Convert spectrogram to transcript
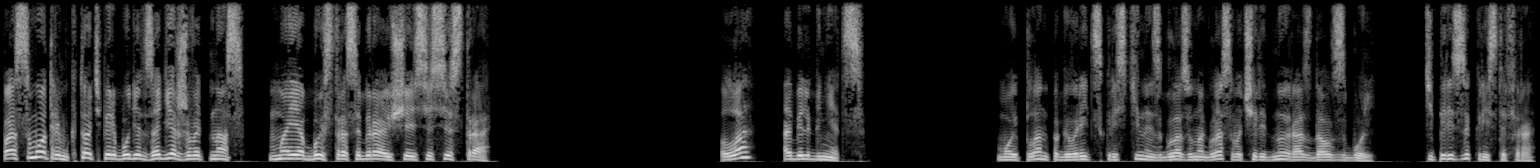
«Посмотрим, кто теперь будет задерживать нас, моя быстро собирающаяся сестра!» Ла Абельгнец Мой план поговорить с Кристиной с глазу на глаз в очередной раз дал сбой. Теперь из-за Кристофера.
